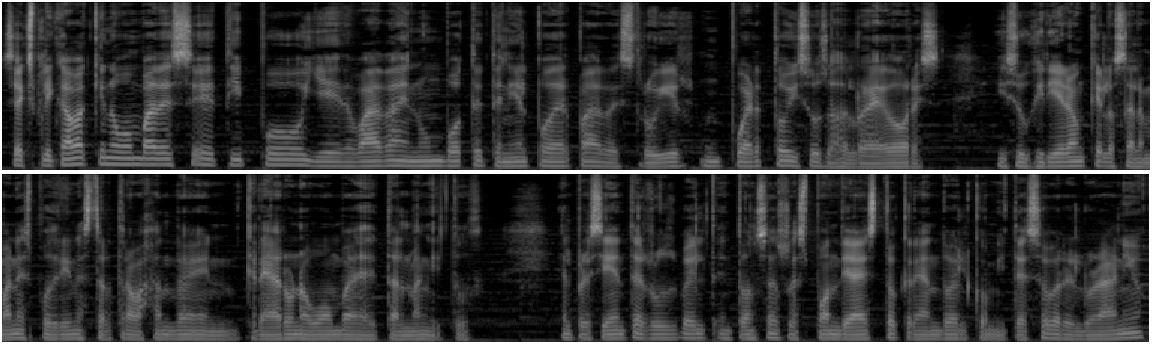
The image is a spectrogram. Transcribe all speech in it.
Se explicaba que una bomba de ese tipo llevada en un bote tenía el poder para destruir un puerto y sus alrededores, y sugirieron que los alemanes podrían estar trabajando en crear una bomba de tal magnitud. El presidente Roosevelt entonces responde a esto creando el Comité sobre el Uranio,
